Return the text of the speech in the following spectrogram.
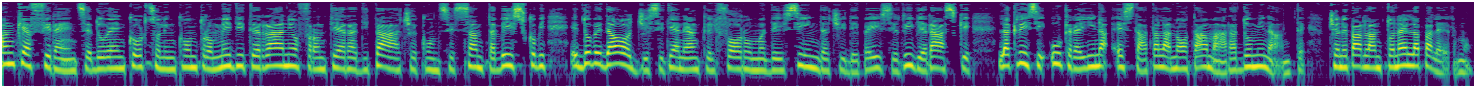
Anche a Firenze, dove è in corso l'incontro mediterraneo frontiera di pace con 60 vescovi e dove da oggi si tiene anche il forum dei sindaci dei paesi rivieraschi, la crisi ucraina è stata la nota amara dominante. Ce ne parla Antonella Palermo.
